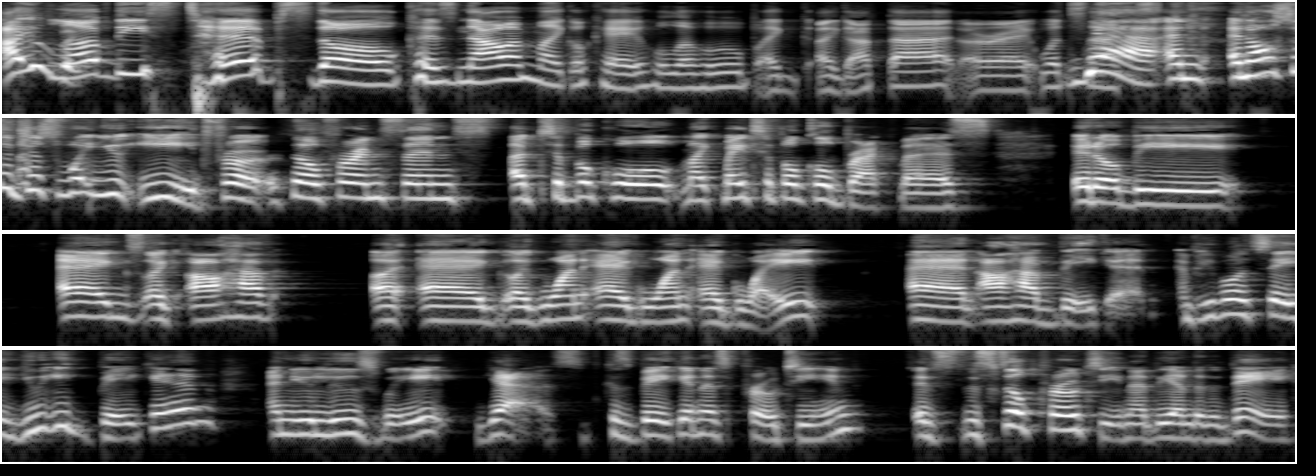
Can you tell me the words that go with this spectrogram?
I love these tips though, because now I'm like, okay, hula hoop, I, I got that. All right, what's yeah, next? and and also just what you eat. For so for instance, a typical like my typical breakfast it'll be eggs. Like I'll have an egg, like one egg, one egg white, and I'll have bacon. And people would say, You eat bacon and you lose weight? Yes, because bacon is protein. It's, it's still protein at the end of the day.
